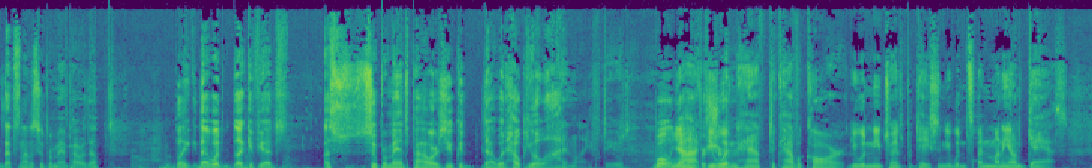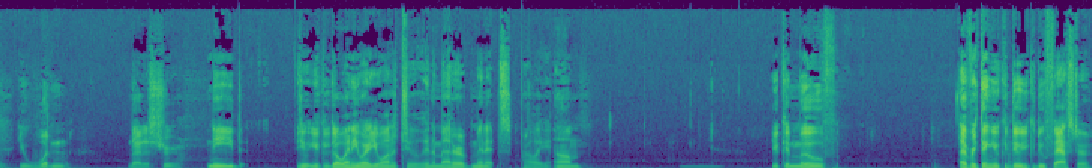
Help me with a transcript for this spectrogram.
that's not a Superman power though. Like that would like if you had a Superman's powers, you could that would help you a lot in life, dude. Well, A yeah, lot. for you sure. You wouldn't have to have a car. You wouldn't need transportation. You wouldn't spend money on gas. You wouldn't That is true. need you you could go anywhere you wanted to in a matter of minutes probably um you can move. Everything you could do you could do faster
